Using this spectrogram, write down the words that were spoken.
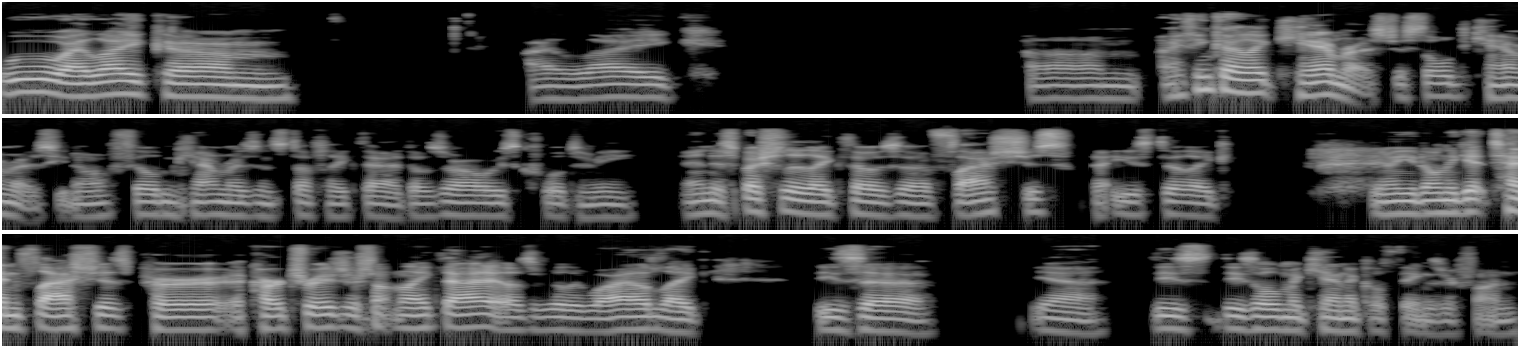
Ooh, I like um I like um, I think I like cameras, just old cameras, you know, film cameras and stuff like that. Those are always cool to me, and especially like those uh, flashes that used to like, you know, you'd only get ten flashes per cartridge or something like that. It was really wild. Like these, uh, yeah, these these old mechanical things are fun.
